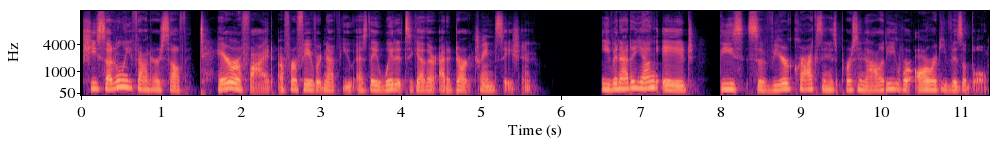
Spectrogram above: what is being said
she suddenly found herself terrified of her favorite nephew as they waited together at a dark train station. Even at a young age, these severe cracks in his personality were already visible.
